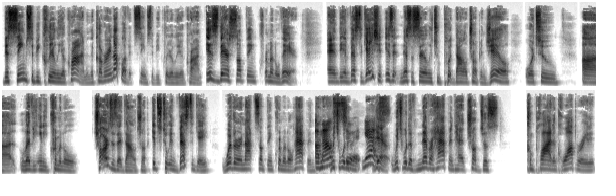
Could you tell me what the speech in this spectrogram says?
This seems to be clearly a crime, and the covering up of it seems to be clearly a crime. Is there something criminal there? And the investigation isn't necessarily to put Donald Trump in jail or to uh, levy any criminal charges at Donald Trump. It's to investigate whether or not something criminal happened. amounts which would to it. Yes. Yeah, which would have never happened had Trump just complied and cooperated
